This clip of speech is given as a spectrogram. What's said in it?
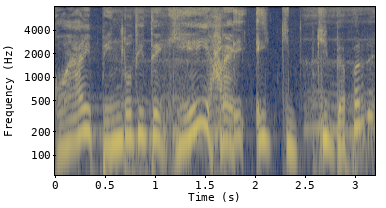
গয়ায় পিণ্ড দিতে গিয়েই আরে এই কি কি ব্যাপার রে?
